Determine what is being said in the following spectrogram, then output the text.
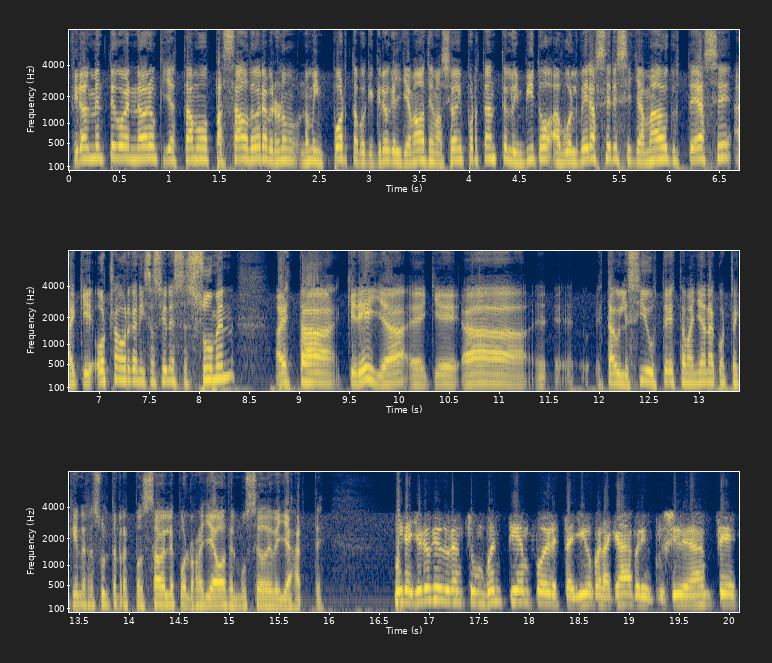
Finalmente, gobernador, aunque ya estamos pasados de hora, pero no, me importa porque creo que el llamado es demasiado importante, lo invito a volver a hacer ese llamado que usted hace, a que otras organizaciones se sumen a esta querella eh, que ha eh, establecido usted esta mañana contra quienes resultan responsables por los rayados del Museo de Bellas Artes. Mira, yo creo que durante un buen tiempo del estallido para acá, pero inclusive antes,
